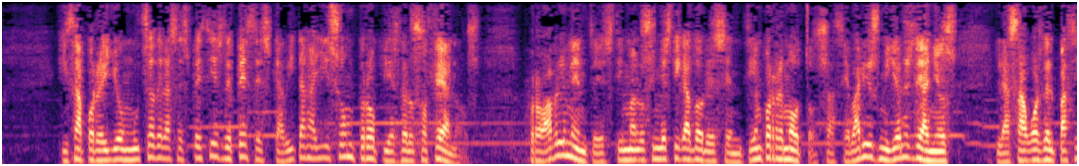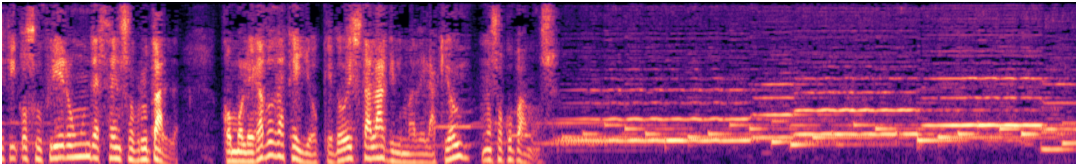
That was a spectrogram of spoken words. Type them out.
Quizá por ello muchas de las especies de peces que habitan allí son propias de los océanos. Probablemente, estiman los investigadores, en tiempos remotos, hace varios millones de años, las aguas del Pacífico sufrieron un descenso brutal. Como legado de aquello quedó esta lágrima de la que hoy nos ocupamos.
